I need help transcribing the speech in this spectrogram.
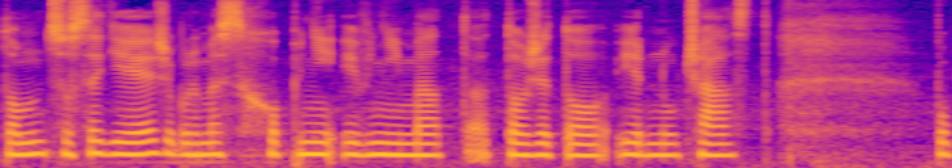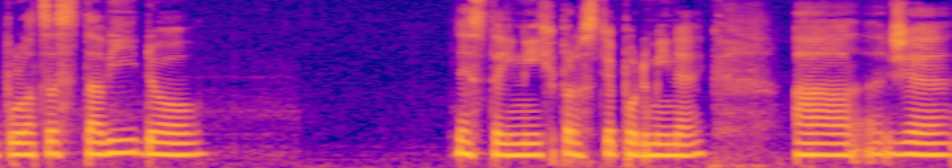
tom, co se děje, že budeme schopni i vnímat to, že to jednu část populace staví do nestejných prostě podmínek a že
